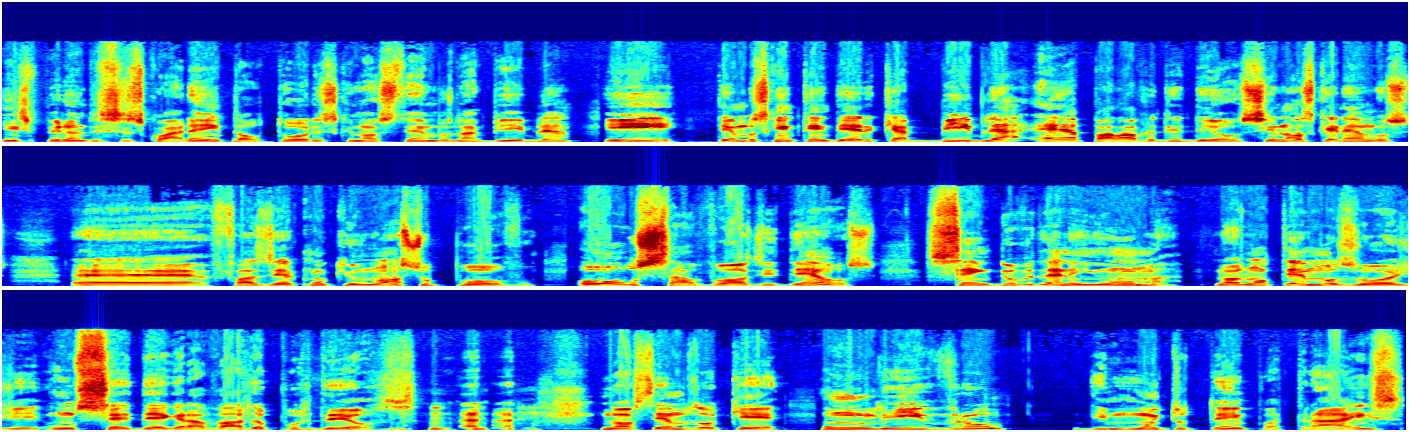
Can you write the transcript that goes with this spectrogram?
inspirando esses 40 autores que nós temos na Bíblia, e temos que entender que a Bíblia é a palavra de Deus. Se nós queremos é, fazer com que o nosso povo ouça a voz de Deus, sem dúvida nenhuma, nós não temos hoje um CD gravado por Deus. nós temos o quê? Um livro de muito tempo atrás,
